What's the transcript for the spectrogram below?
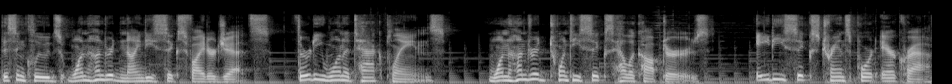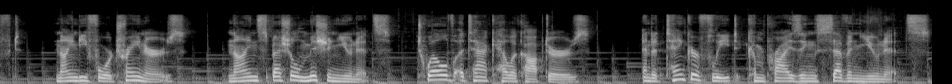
This includes 196 fighter jets, 31 attack planes, 126 helicopters, 86 transport aircraft, 94 trainers, 9 special mission units, 12 attack helicopters, and a tanker fleet comprising 7 units.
